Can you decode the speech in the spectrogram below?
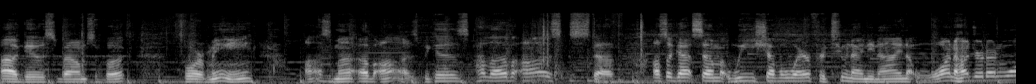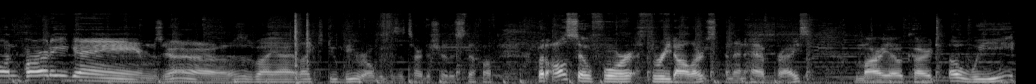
a Goosebumps book. For me, Ozma of Oz because I love Oz stuff. Also got some Wii shovelware for $2.99. 101 party games. Yeah, this is why I like to do B-roll because it's hard to show this stuff off. But also for $3 and then half price, Mario Kart a Wii,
